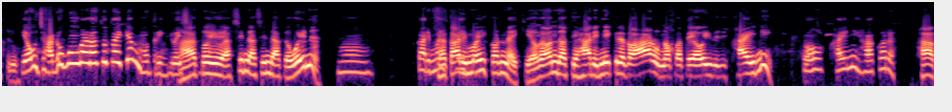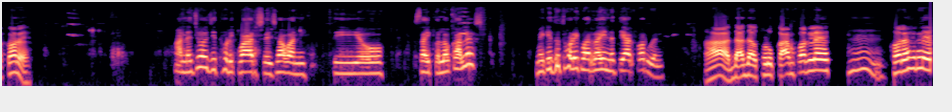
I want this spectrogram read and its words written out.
ઉતર્યું. એવું જાડું ગુંગણ હતું તોય કેમ ઉતરી ગયું હા તોય સિંડા સીંડા સીંડા કે હોય ને? હમ. કારી મહી કરી નાખી. હવે અંદરથી હારી નીકળે તો હારું નકર તે ખાય નહીં. તો ખાયની હા કરે. હા કરે. અને જો હજી થોડીક વાર છે જવાની. સાયકલ કાલેસ મેં કીધું થોડીક વાર રહીને તૈયાર કરવું એને. હા દાદા થોડું કામ કરી લે. કરે ને?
